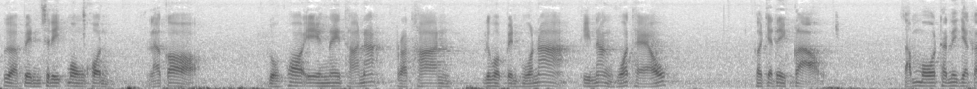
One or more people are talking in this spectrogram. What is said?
เพื่อเป็นสิริมงคล แล้วก็หลวงพ่อเองในฐานะประธาน หรือว่าเป็นหัวหน้าที่นั่งหัวแถว ก็จะได้กล่าวสัมโมทนิยก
